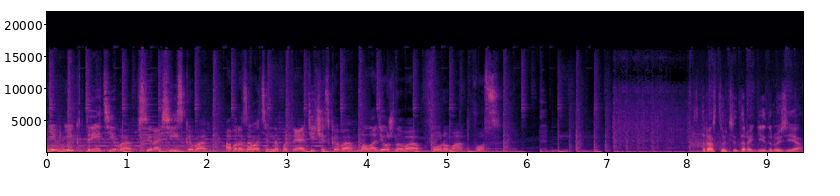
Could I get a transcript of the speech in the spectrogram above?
Дневник третьего Всероссийского образовательно-патриотического молодежного форума ВОЗ. Здравствуйте, дорогие друзья!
